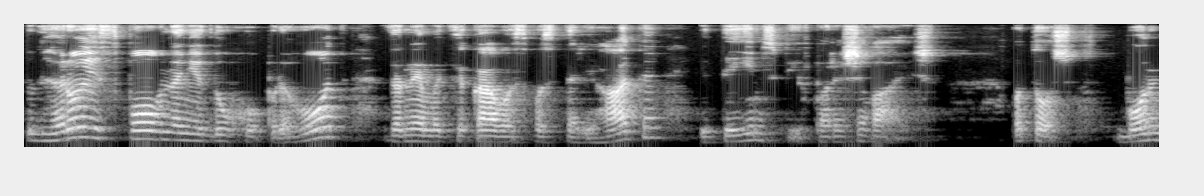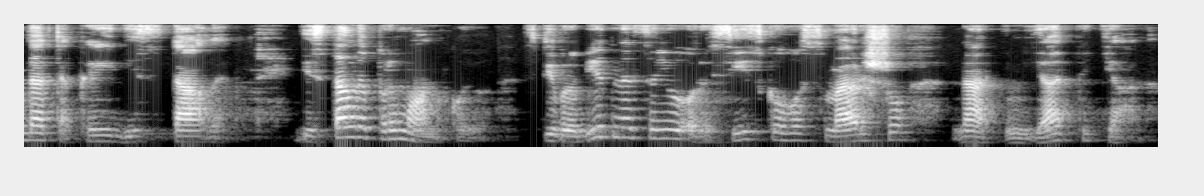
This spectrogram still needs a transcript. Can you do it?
Тут герої сповнені духу пригод, за ними цікаво спостерігати, і ти їм співпереживаєш. Отож, Бонда таки дістали. Дістали приманкою, співробітницею російського смершу на ім'я Тетяна.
